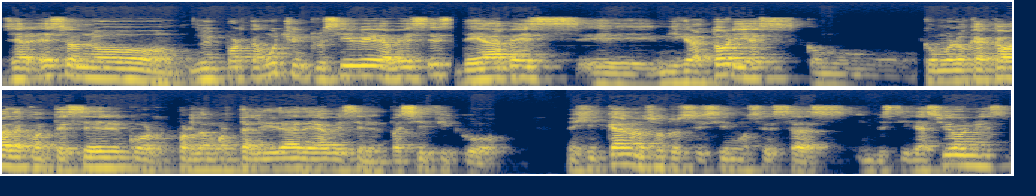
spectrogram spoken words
O sea, eso no, no, importa mucho, inclusive a veces de aves eh, migratorias, como, como lo que acaba de acontecer por, por la mortalidad de aves en el Pacífico mexicano, nosotros hicimos esas investigaciones,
